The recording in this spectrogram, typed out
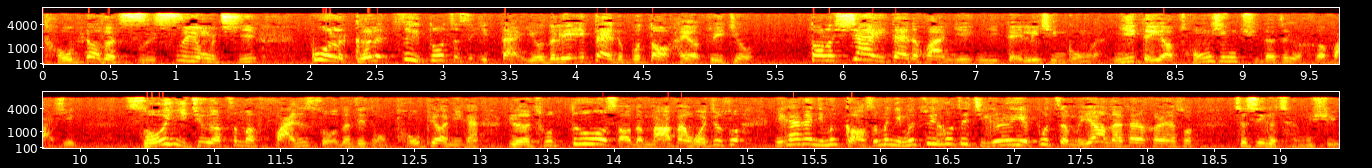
投票的试试用期过了，隔了最多这是一代，有的连一代都不到还要追究。到了下一代的话，你你得立新功了，你得要重新取得这个合法性。所以就要这么繁琐的这种投票，你看惹出多少的麻烦。我就说，你看看你们搞什么，你们最后这几个人也不怎么样呢。但是后来说这是一个程序，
